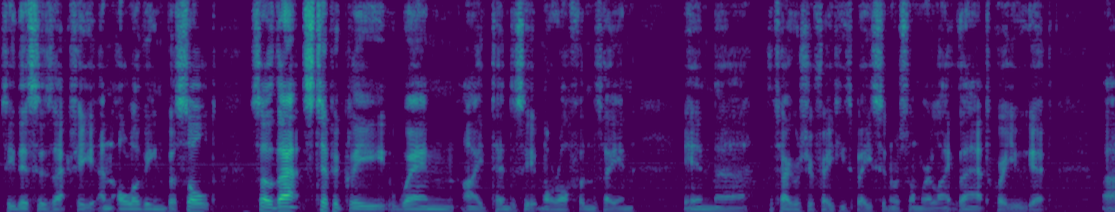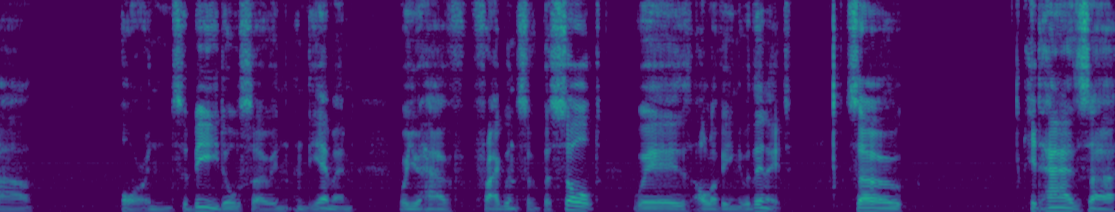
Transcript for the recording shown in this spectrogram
See, this is actually an olivine basalt. So that's typically when I tend to see it more often, say in in uh, the Tigris-Euphrates basin or somewhere like that, where you get, uh, or in Zabid also in, in the Yemen, where you have fragments of basalt with olivine within it. So it has uh,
